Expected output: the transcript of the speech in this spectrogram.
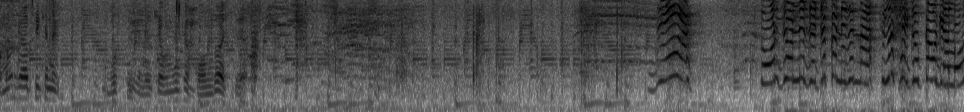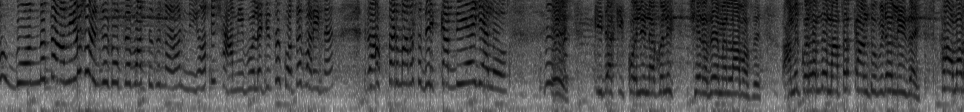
আমার গা থেকে না বুঝতে গেলে কেমন একটা গন্ধ আসছে। তোর জন্য নিজের গন্ধ তো আমিও করতে পারতেছি না। নিহতে স্বামী বলে কিছু করতে পারি না। রাস্তার মানুষ ধিক্কার দিয়ে গেল। এই কি কইলি না কইলি সেটা দিয়ে আমার লাভ আছে। আমি কইলাম যে মাথার কান টুপিটা লিয়ে যাই হ্যাঁ আমার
